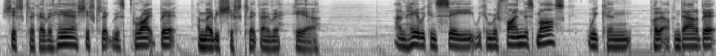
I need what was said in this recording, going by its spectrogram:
shift click over here, shift click this bright bit, and maybe shift click over here. And here we can see, we can refine this mask. We can pull it up and down a bit.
